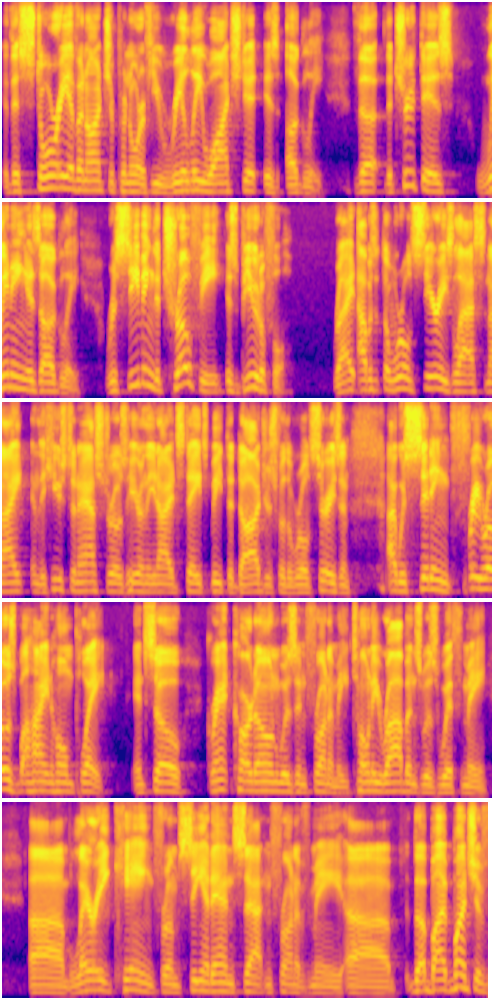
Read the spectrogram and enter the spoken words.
The story of an entrepreneur, if you really watched it, is ugly. The the truth is, winning is ugly. Receiving the trophy is beautiful, right? I was at the World Series last night, and the Houston Astros here in the United States beat the Dodgers for the World Series, and I was sitting three rows behind home plate, and so Grant Cardone was in front of me. Tony Robbins was with me. Um, Larry King from CNN sat in front of me. Uh, a bunch of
